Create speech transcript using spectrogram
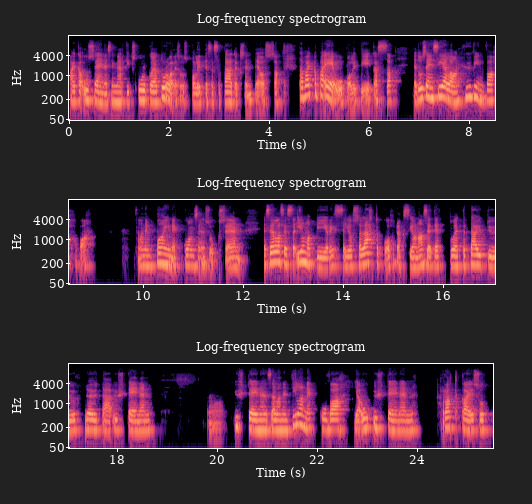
aika usein esimerkiksi ulko- ja turvallisuuspoliittisessa päätöksenteossa tai vaikkapa EU-politiikassa. Et usein siellä on hyvin vahva sellainen paine konsensukseen ja sellaisessa ilmapiirissä, jossa lähtökohdaksi on asetettu, että täytyy löytää yhteinen yhteinen sellainen tilannekuva ja yhteinen ratkaisu,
